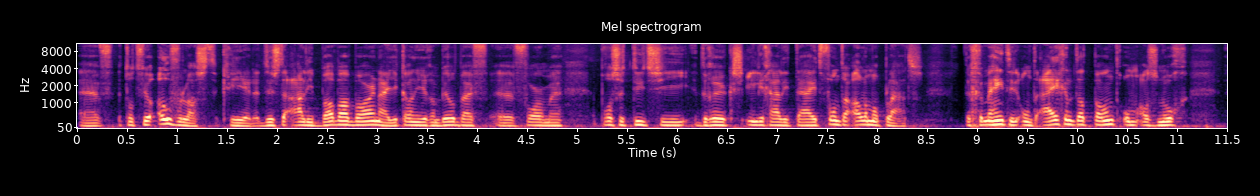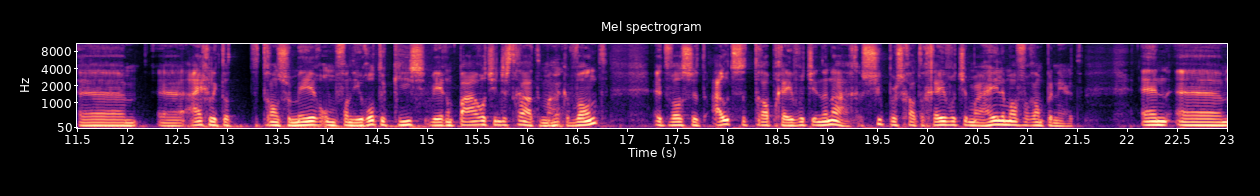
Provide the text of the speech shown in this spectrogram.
uh, tot veel overlast creëerde. Dus de Alibaba bar, nou je kan hier een beeld bij uh, vormen. Prostitutie, drugs, illegaliteit, vond er allemaal plaats. De gemeente onteigent dat pand om alsnog uh, eigenlijk dat te transformeren om van die rotte kies weer een pareltje in de straat te maken. Ja. Want het was het oudste trapgeveltje in Den Haag. Super schattig geveltje, maar helemaal verrampeneerd. En ehm,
